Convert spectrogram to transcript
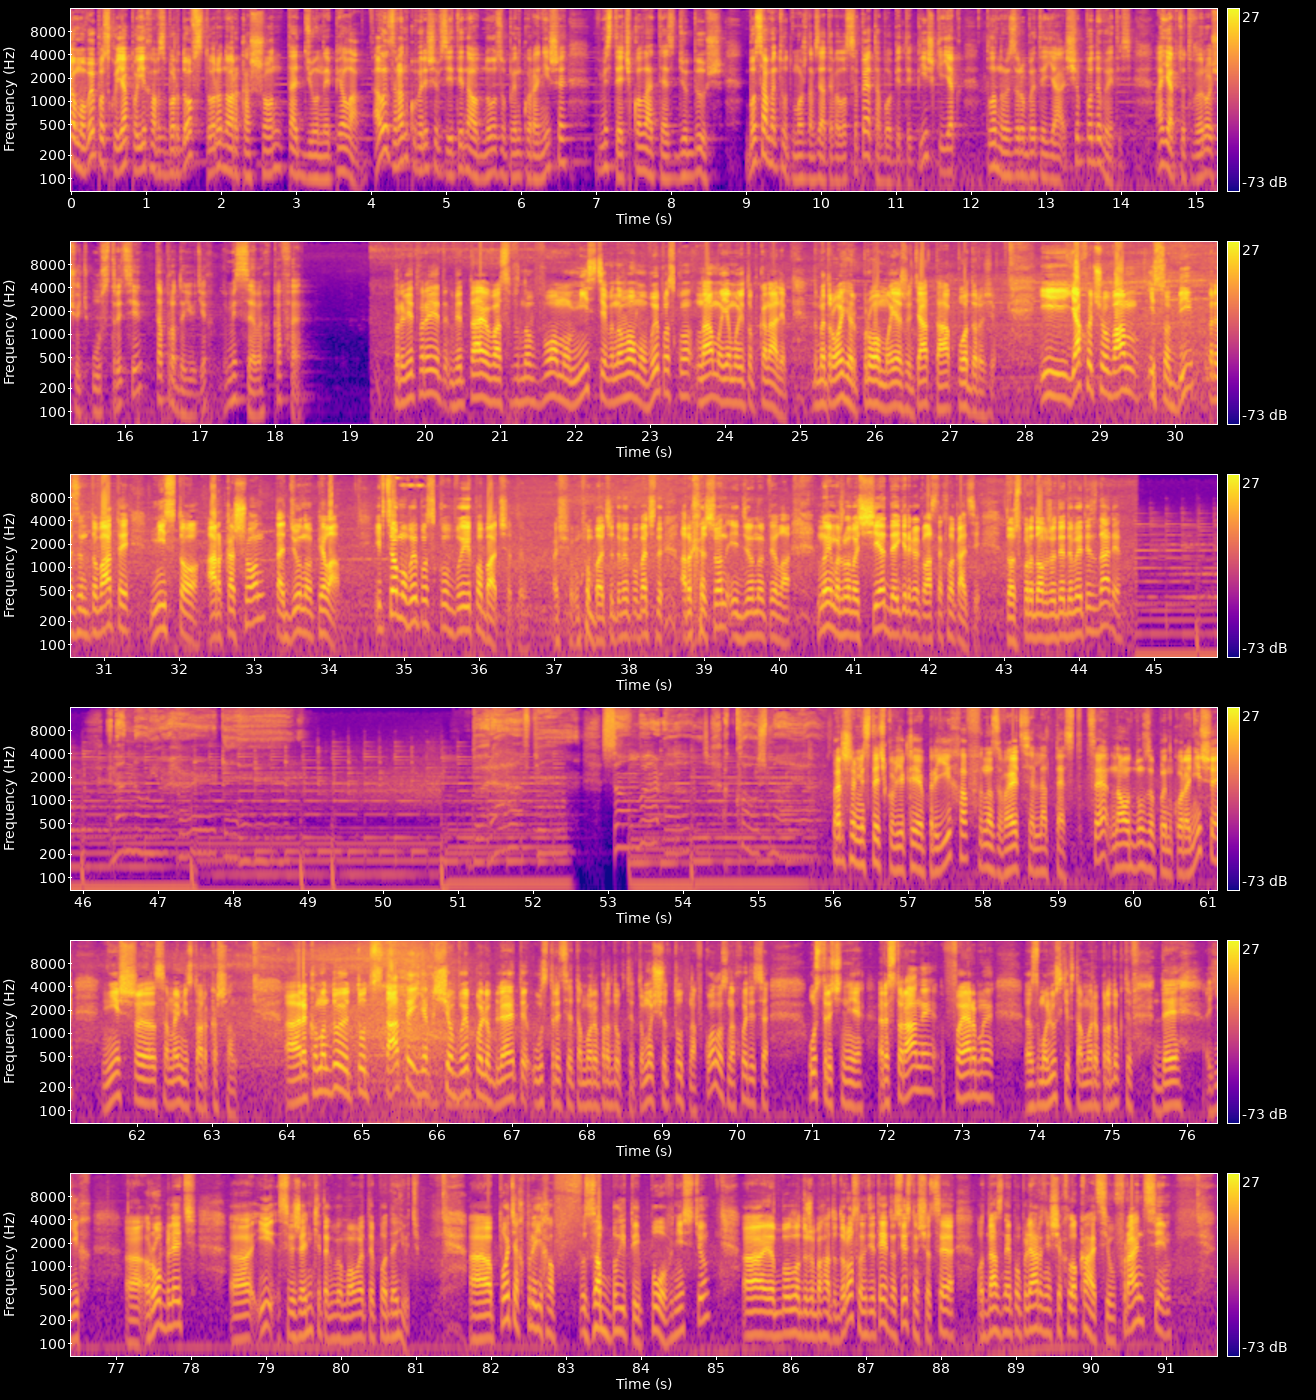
цьому випуску я поїхав з Бордо в сторону Аркашон та Дюни Піла, але зранку вирішив зійти на одну зупинку раніше в містечко Латес дю Буш, бо саме тут можна взяти велосипед або піти пішки, як планую зробити я, щоб подивитись, а як тут вирощують устриці та продають їх в місцевих кафе. Привіт, привіт! Вітаю вас в новому місті, в новому випуску на моєму youtube каналі Дмитро Огір про моє життя та подорожі. І я хочу вам і собі презентувати місто Аркашон та Дюну Піла. І в цьому випуску ви побачите. А що ви побачите? Ви побачите Аркашон і Дюну Піла. Ну і можливо ще декілька класних локацій. Тож продовжуйте дивитись далі. And Перше містечко, в яке я приїхав, називається Ля Тест. Це на одну зупинку раніше, ніж е, саме місто Аркашон. Е, Рекомендую тут стати, якщо ви полюбляєте устриці та морепродукти, тому що тут навколо знаходяться устричні ресторани, ферми е, з молюсків та морепродуктів, де їх роблять і свіженькі, так би мовити, подають. Е, Потяг приїхав забитий повністю. Е, Було дуже багато дорослих дітей. Ну, звісно, що це одна з найпопулярніших локацій у Франції.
